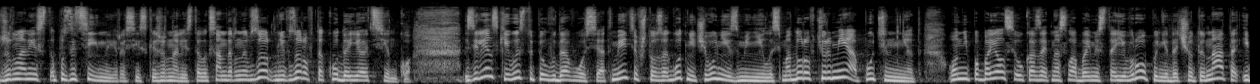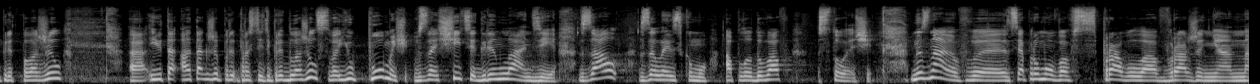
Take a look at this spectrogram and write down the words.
Журналіст, опозиційний російский журналист Александр Невзор, Невзоров таку дає оценку. Зеленский выступил в Давосе, отметив, что за год ничего не изменилось. Мадуро в тюрьме, а Путин нет. Он не побоялся указать на слабые места Европы, недочеты НАТО и предположил, а, и, та- а также, пр- простите, предложил свою помощь в защите Гренландии. Зал Зеленському аплодував стоячи. Не знаю, в- ця промова справила враження на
